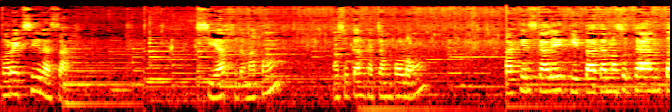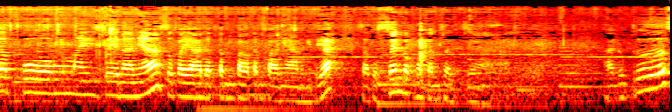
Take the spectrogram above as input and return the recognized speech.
Koreksi rasa. Siap sudah matang. Masukkan kacang polong terakhir sekali kita akan masukkan tepung maizenanya supaya ada kental-kentalnya begitu ya. Satu sendok makan saja. Aduk terus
